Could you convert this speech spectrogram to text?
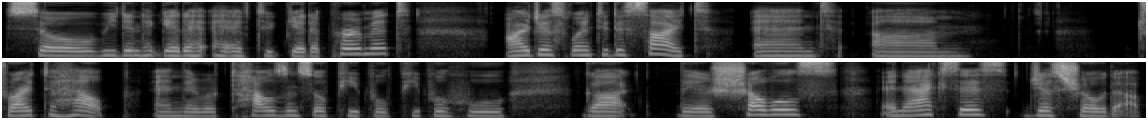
so we didn't get a, have to get a permit. I just went to the site and um, tried to help. And there were thousands of people, people who got their shovels and axes just showed up.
